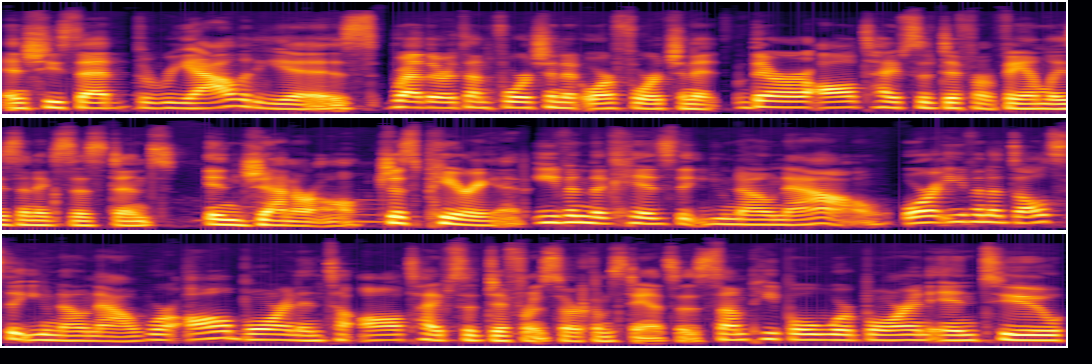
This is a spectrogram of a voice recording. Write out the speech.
And she said the reality is whether it's unfortunate or fortunate there are all types of different families in existence in general just period. Even the kids that you know now or even adults that you know now we're all born into all types of different circumstances. Some people were born into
